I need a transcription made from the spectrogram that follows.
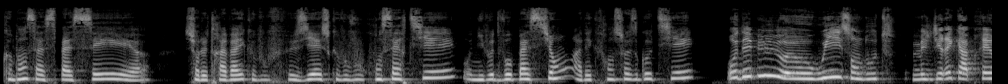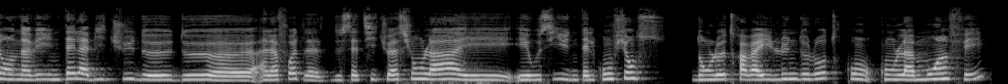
comment ça se passait euh, sur le travail que vous faisiez? Est-ce que vous vous concertiez au niveau de vos patients avec Françoise Gauthier? Au début, euh, oui, sans doute. Mais je dirais qu'après, on avait une telle habitude de, euh, à la fois de, de cette situation-là et, et aussi une telle confiance dans le travail l'une de l'autre qu'on qu'on l'a moins fait.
